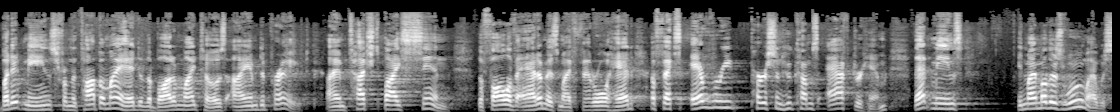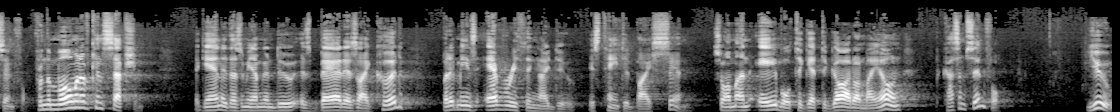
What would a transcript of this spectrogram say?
but it means from the top of my head to the bottom of my toes, I am depraved. I am touched by sin. The fall of Adam as my federal head affects every person who comes after him. That means in my mother's womb I was sinful. From the moment of conception. Again, it doesn't mean I'm going to do as bad as I could, but it means everything I do is tainted by sin. So I'm unable to get to God on my own because I'm sinful. You,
